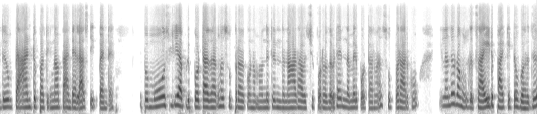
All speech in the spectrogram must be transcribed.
இது பேண்ட்டு பார்த்தீங்கன்னா, பேண்ட் எலாஸ்டிக் பேண்ட்டு இப்போ மோஸ்ட்லி அப்படி போட்டால் தாங்க சூப்பராக இருக்கும். நம்ம வந்துட்டு இந்த நாடா வச்சு போடுறத விட, இந்த மாதிரி போட்டாங்கன்னா சூப்பராக இருக்கும். இதில் வந்து உங்களுக்கு சைடு பாக்கெட்டும் வருது.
